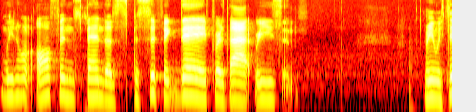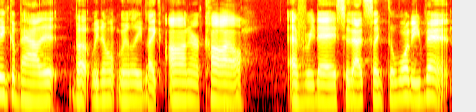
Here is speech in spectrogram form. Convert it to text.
We don't often spend a specific day for that reason. I mean, we think about it, but we don't really like honor Kyle every day. So that's like the one event.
